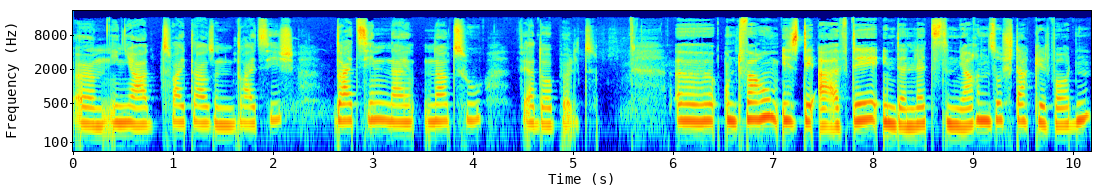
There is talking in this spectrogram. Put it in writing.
ähm, im Jahr 2013 nahezu verdoppelt. Äh, und warum ist die AfD in den letzten Jahren so stark geworden?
